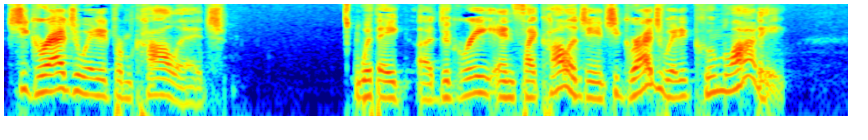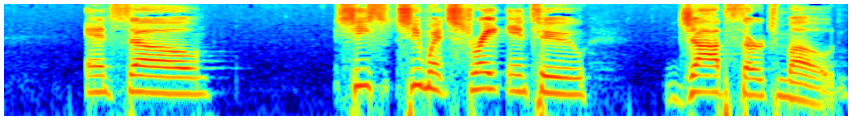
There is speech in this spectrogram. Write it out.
she graduated from college with a, a degree in psychology and she graduated cum laude. And so she she went straight into job search mode.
